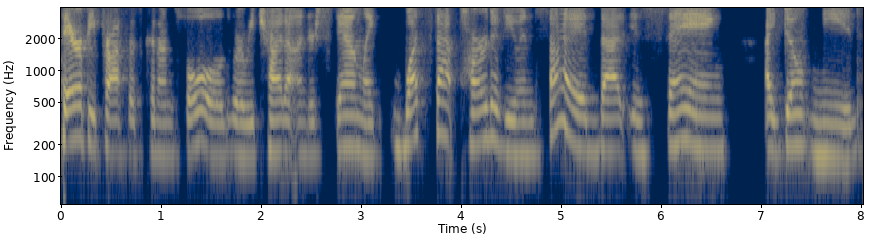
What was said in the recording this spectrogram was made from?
therapy process could unfold where we try to understand like what's that part of you inside that is saying I don't need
